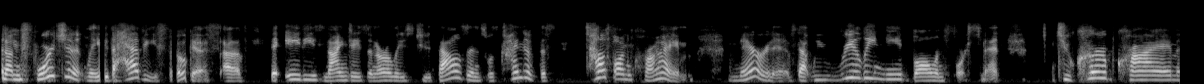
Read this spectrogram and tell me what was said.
and unfortunately, the heavy focus of the 80s, 90s, and early 2000s was kind of this tough on crime narrative that we really need law enforcement to curb crime,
